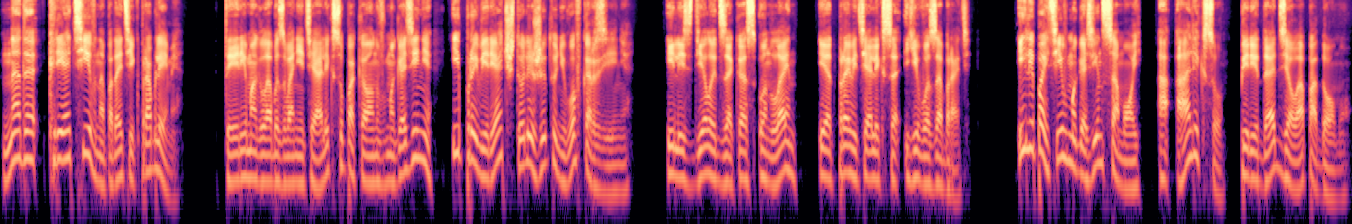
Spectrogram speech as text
Надо креативно подойти к проблеме. Терри могла бы звонить Алексу, пока он в магазине, и проверять, что лежит у него в корзине. Или сделать заказ онлайн и отправить Алекса его забрать. Или пойти в магазин самой, а Алексу передать дела по дому.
